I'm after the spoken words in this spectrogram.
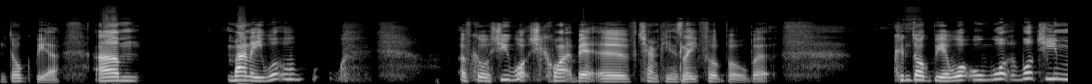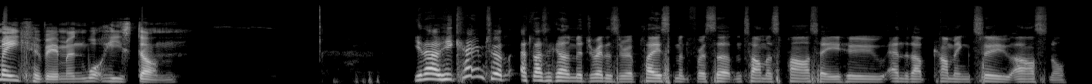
Kondogbia. Um, Manny, what, of course, you watch quite a bit of Champions League football, but Kondogbia, what what what do you make of him and what he's done? You know, he came to Atletico Madrid as a replacement for a certain Thomas Partey who ended up coming to Arsenal.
